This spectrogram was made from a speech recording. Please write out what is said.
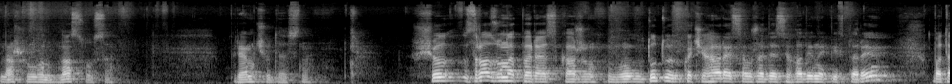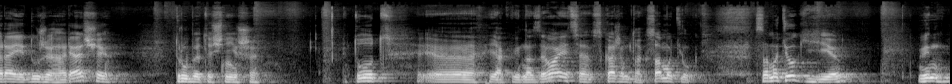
нашого насоса. Прям чудесно. Що зразу наперед скажу. В- Тут кочегариться вже десь години півтори. Батареї дуже гарячі, труби точніше. Тут, е, як він називається, скажімо так, самотюк. Самотюк є. Він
